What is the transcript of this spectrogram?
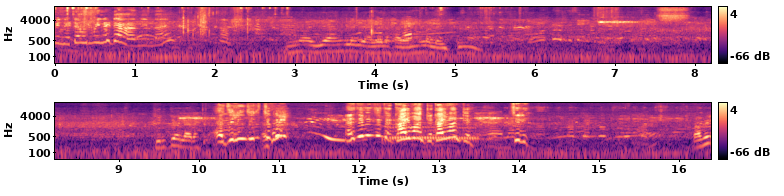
മിനിറ്റ് ഒരു മിനിറ്റ് നിന്നെ ഈ ആംഗിളിൽ അല്ലെങ്കിൽ ഹരമുള്ള ലൈറ്റിംഗ് ചിരിക്കും എല്ലാരും എതിലും ചിരിച്ചു എതിലും ചിരിച്ചു കൈ മാറ്റ് കൈ മാറ്റ് ചിരി കവി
